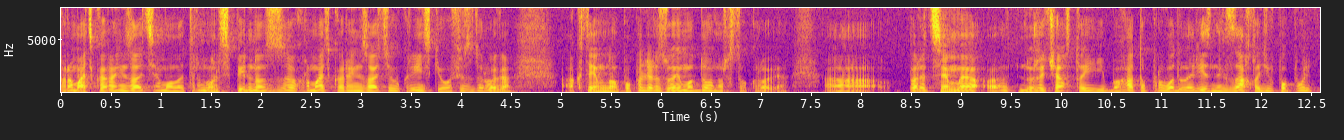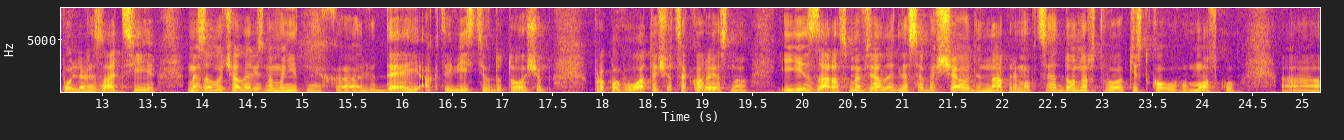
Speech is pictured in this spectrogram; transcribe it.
громадська організація Молодь 3.0 спільно з громадською організацією Український офіс здоров'я активно популяризуємо донорство крові. Перед цим ми е, дуже часто і багато проводили різних заходів по популяризації. Ми залучали різноманітних е, людей, активістів до того, щоб пропагувати, що це корисно. І зараз ми взяли для себе ще один напрямок це донорство кісткового мозку. Е,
